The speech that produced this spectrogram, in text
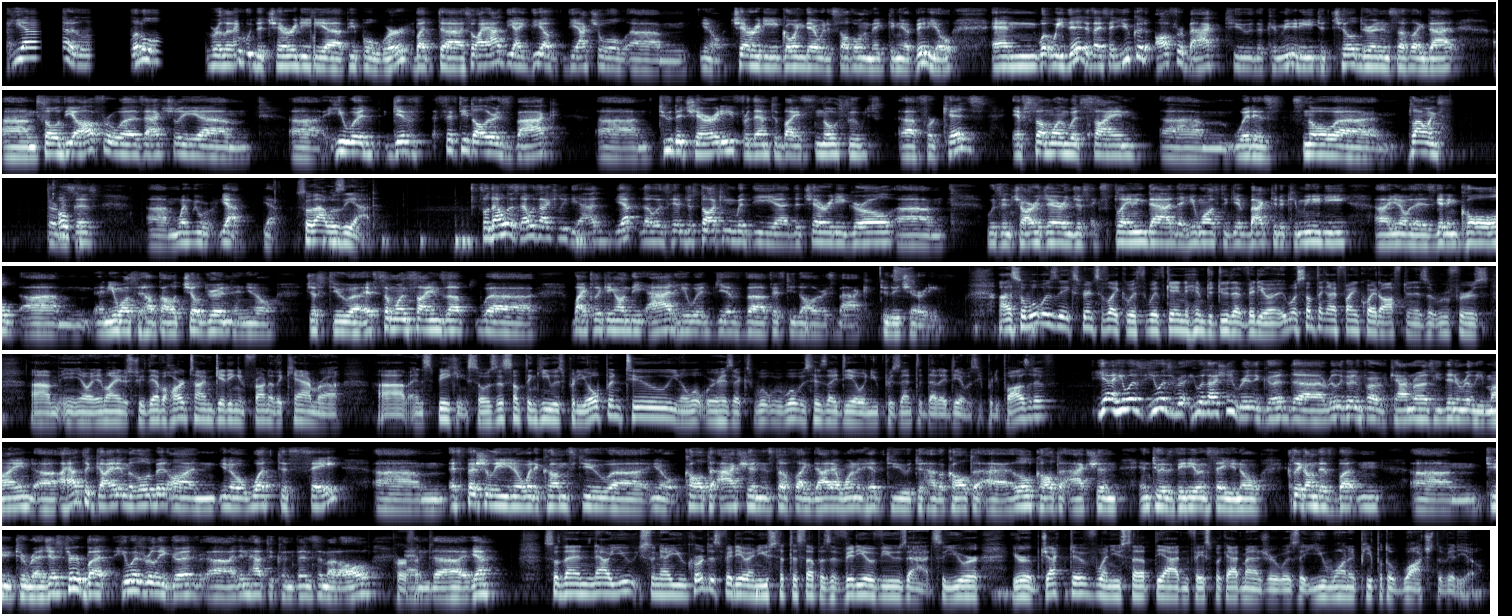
He had a little related who the charity uh, people were. But uh, so I had the idea of the actual, um, you know, charity going there with a cell phone and making a video. And what we did is I said you could offer back to the community, to children and stuff like that. Um, so the offer was actually um, uh, he would give fifty dollars back um, to the charity for them to buy snowsuits uh, for kids if someone would sign um, with his snow uh, plowing services. Okay um, when we were yeah yeah. So that was the ad. So that was that was actually the ad. Yep, that was him just talking with the uh, the charity girl. Um, who's in charge there and just explaining that that he wants to give back to the community uh, you know that it's getting cold um, and he wants to help out children and you know just to uh, if someone signs up uh, by clicking on the ad he would give uh, $50 back to the charity uh, so, what was the experience of like with with getting him to do that video? It was something I find quite often is that roofers, um, you know, in my industry, they have a hard time getting in front of the camera um, and speaking. So, is this something he was pretty open to? You know, what were his ex- what, what was his idea when you presented that idea? Was he pretty positive? Yeah, he was. He was. He was actually really good. Uh, really good in front of cameras. He didn't really mind. Uh, I had to guide him a little bit on, you know, what to say um, especially you know when it comes to uh, you know call to action and stuff like that. I wanted him to to have a call to uh, a little call to action into his video and say you know click on this button um, to to register. But he was really good. Uh, I didn't have to convince him at all. Perfect. And uh, yeah. So then now you so now you record this video and you set this up as a video views ad. So your your objective when you set up the ad in Facebook Ad Manager was that you wanted people to watch the video.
